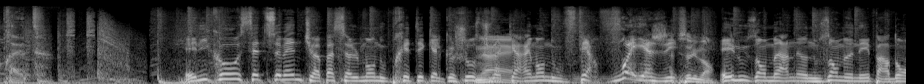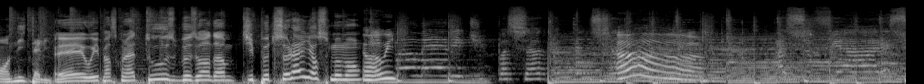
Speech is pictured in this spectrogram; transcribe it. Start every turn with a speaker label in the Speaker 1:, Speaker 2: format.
Speaker 1: prête.
Speaker 2: Et Nico, cette semaine, tu vas pas seulement nous prêter quelque chose, tu vas carrément nous faire voyager
Speaker 3: Absolument.
Speaker 2: et nous emmener, nous emmener pardon, en Italie.
Speaker 3: Eh oui, parce qu'on a tous besoin d'un petit peu de soleil en ce moment.
Speaker 4: Ah oui.
Speaker 5: Ah,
